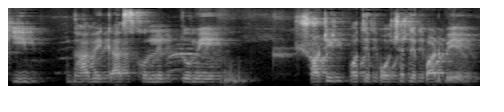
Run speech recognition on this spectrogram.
কীভাবে কাজ করলে তুমি সঠিক পথে পৌঁছাতে পারবে,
